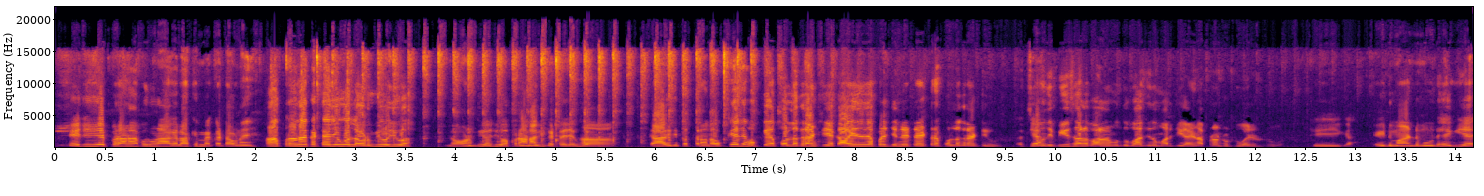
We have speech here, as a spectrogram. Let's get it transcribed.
ਇਹ ਜੀ ਇਹ ਪੁਰਾਣਾ ਪੁਰਾਣਾ ਅਗਲਾ ਕਿਵੇਂ ਕਟਾਉਣਾ ਹੈ? ਹਾਂ ਪੁਰਾਣਾ ਕੱਟਿਆ ਜਾਊਗਾ ਲਾਉਣ ਵੀ ਹੋ ਜਾਊਗਾ। ਲਾਉਣ ਵੀ ਹੋ ਜੂਗਾ ਪੁਰਾਣਾ ਵੀ ਕੱਟਿਆ ਜਾਊਗਾ। ਹਾਂ। ਕਾਗਜ਼ ਪੱਤਰਾਂ ਦਾ ਓਕੇ ਜਮ ਓਕੇ ਫੁੱਲ ਗਾਰੰਟੀ ਹੈ। ਕਾਗਜ਼ਾਂ ਦੇ ਆਪਣੇ ਜਿੰਨੇ ਟਰੈਕਟਰ ਫੁੱਲ ਗਾਰੰਟੀ ਹੋ ਅੱਛਾ। ਉਹਦੀ 20 ਸਾਲ ਬਾਅਦ ਉਸ ਤੋਂ ਬਾਅਦ ਜਦੋਂ ਮਰਜ਼ੀ ਆ ਜਾਣਾ ਆਪਣਾ ਟੁੱਟੂਗਾ ਟੁੱਟੂਗਾ ਠੀਕ ਆ। ਇਹ ਡਿਮਾਂਡ ਮੂਡ ਹੈਗੀ ਆ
